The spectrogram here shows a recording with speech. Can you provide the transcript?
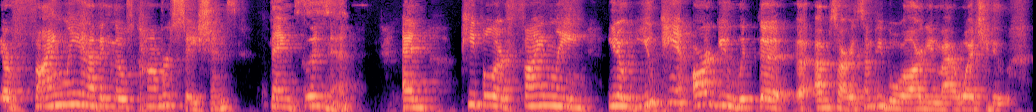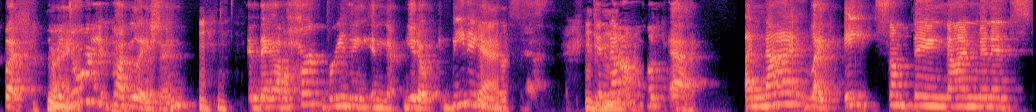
you're finally having those conversations. Thank goodness. And people are finally, you know, you can't argue with the. Uh, I'm sorry, some people will argue no matter what you do, but the Right. majority of the population, Mhm. if they have a heart breathing in their, you know, beating in their Yes. chest, Mhm. cannot look at a nine, like eight something, nine minutes,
